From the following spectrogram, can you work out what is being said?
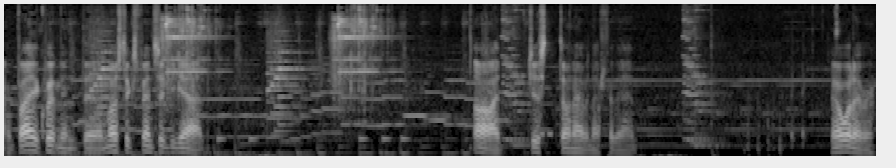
Or buy equipment, the most expensive you got. Oh, I just don't have enough for that. Oh, whatever.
